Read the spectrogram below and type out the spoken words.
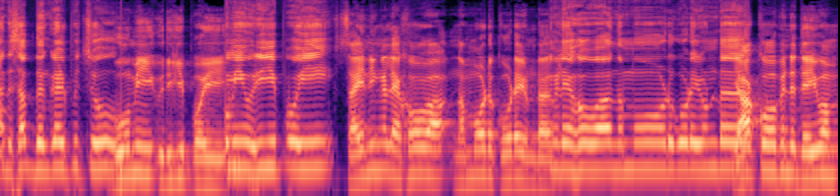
തന്റെ ശബ്ദം കേൾപ്പിച്ചു. ഭൂമി ഉരുകിപ്പോയി. ഭൂമി ഉരുകിപ്പോയി. സൈന്യങ്ങൾ യഹോവ നമ്മോട് കൂടെയുണ്ട്. യഹോവ നമ്മോട് കൂടെയുണ്ട്. യാക്കോബിന്റെ ദൈവം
